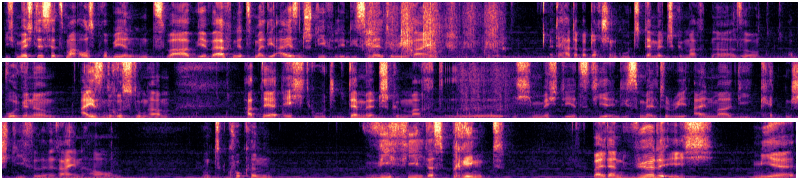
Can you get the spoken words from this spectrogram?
Ich möchte es jetzt mal ausprobieren. Und zwar, wir werfen jetzt mal die Eisenstiefel in die Smeltery rein. Der hat aber doch schon gut Damage gemacht, ne? Also, obwohl wir eine Eisenrüstung haben, hat der echt gut Damage gemacht. Äh, ich möchte jetzt hier in die Smeltery einmal die Kettenstiefel reinhauen und gucken, wie viel das bringt. Weil dann würde ich mir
